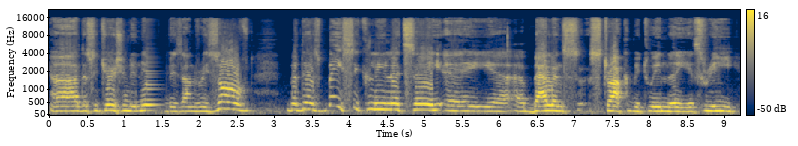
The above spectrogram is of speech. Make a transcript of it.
Uh, the situation in Idlib is unresolved but there's basically, let's say, a, a balance struck between the three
